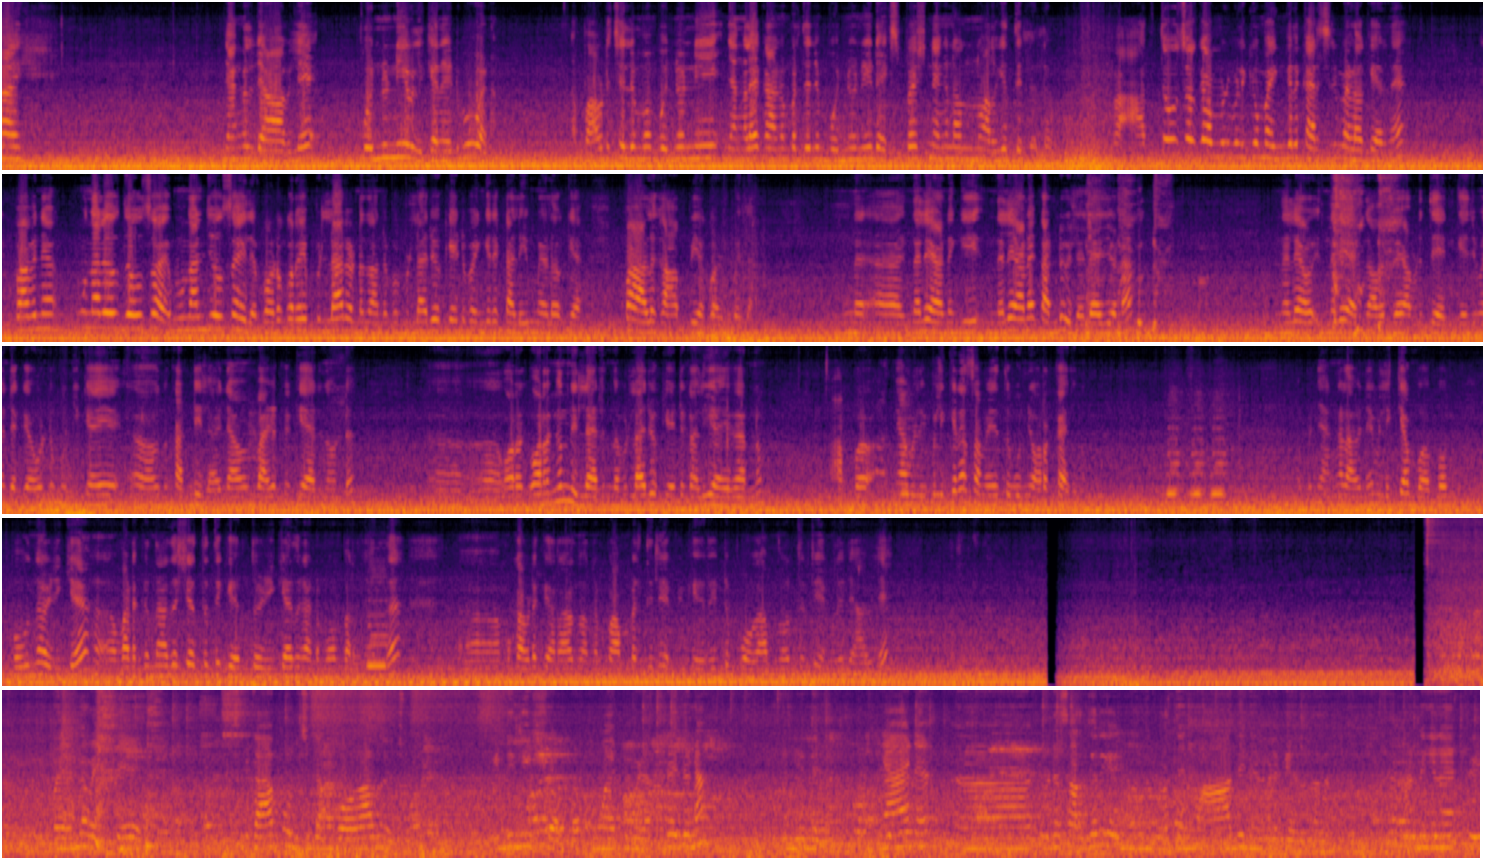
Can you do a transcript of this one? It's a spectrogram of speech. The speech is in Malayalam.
ഹായ്. ഞങ്ങൾ രാവിലെ പൊന്നുണ്ണിയെ വിളിക്കാനായിട്ട് പോവാണ്. അപ്പോൾ അവിടെ ചെല്ലുമ്പോൾ പൊന്നുണ്ണി ഞങ്ങളെ കാണുമ്പോഴത്തേനും പൊന്നുണ്ണിയുടെ എക്സ്പ്രഷൻ എങ്ങനെയാണെന്നൊന്നും അറിയത്തില്ലല്ലോ. അപ്പോൾ ആദ്യത്തെ ദിവസമൊക്കെ നമ്മൾ വിളിക്കുമ്പോൾ ഭയങ്കര കരച്ചിലും വെള്ളമൊക്കെ ആയിരുന്നേ. ഇപ്പം അവന് മൂന്നാൽ ദിവസമായി മൂന്നാലഞ്ച് ദിവസമായില്ലേ. അപ്പോൾ അവിടെ കുറേ പിള്ളേരുണ്ടെന്ന് പറഞ്ഞു. അപ്പോൾ പിള്ളേരും ഒക്കെ ആയിട്ട് ഭയങ്കര കളിയും മേളമൊക്കെയാണ് ഇപ്പോൾ ആൾ ഹാപ്പിയാണ് കുഴപ്പമില്ല. ഇന്നലെയാണെങ്കിൽ ഇന്നലെയാണെങ്കിൽ കണ്ടുമില്ല അല്ലേ ജോണ ഇന്നലെ ഇന്നലെയായിരുന്നു അവരുടെ അവിടുത്തെ എൻഗേജ്മെന്റ് ഒക്കെ. അതുകൊണ്ട് കുഞ്ഞിക്കായെ ഒന്ന് കണ്ടില്ല. അതിന്റെ അവൻ വഴക്കൊക്കെ ആയിരുന്നുകൊണ്ട് ഉറങ്ങുന്നില്ലായിരുന്നു. പിള്ളേരും ഒക്കെ ആയിട്ട് കളിയായ കാരണം. അപ്പോൾ ഞാൻ വിളി വിളിക്കുന്ന സമയത്ത് കുഞ്ഞ് ഉറക്കായിരുന്നു. അപ്പം ഞങ്ങൾ അവനെ വിളിക്കാൻ പോകും അപ്പം പോകുന്ന വഴിക്ക് വടക്കുന്നാഥ ക്ഷേത്രത്തിൽ കയറിത്തൊഴിക്കാന്ന് കണ്ടപ്പോൾ പറഞ്ഞത് നമുക്ക് അവിടെ കയറാമെന്ന് പറഞ്ഞപ്പോൾ അമ്പലത്തിലേക്ക് കയറിയിട്ട് പോകാമെന്ന് ഓർത്തിട്ട് ഞങ്ങൾ രാവിലെ കുടിച്ചിട്ട് അങ്ങ് പോകാമെന്ന് വെച്ചു. ഇഡ്ഡലി ഷോപ്പ് മൂവാറ്റുപുഴ അല്ലേ ജന ഞാൻ ഇവിടെ സർജറി കഴിഞ്ഞ് വന്നപ്പോഴത്തേനും ആദ്യം ഞാൻ ഇവിടെ കയറുന്നത്. അതിങ്ങനെ ഈ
